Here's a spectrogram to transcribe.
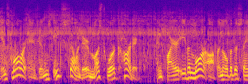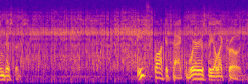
In smaller engines, each cylinder must work harder and fire even more often over the same distance. Each spark attack wears the electrodes.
